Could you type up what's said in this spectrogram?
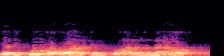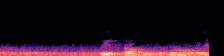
यदि गुण भगवान के तो आनंद में रहो। तो इतना भूत गुणों हरे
